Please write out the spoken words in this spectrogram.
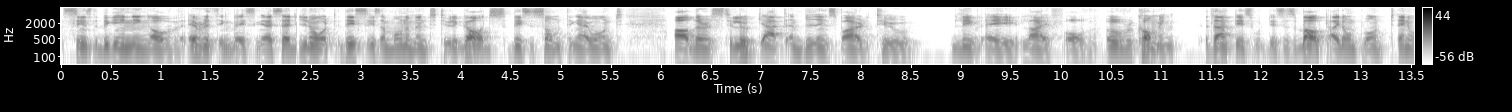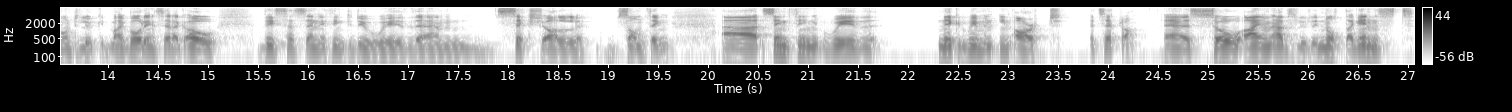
since the beginning of everything basically. I said, you know what, this is a monument to the gods. This is something I want others to look at and be inspired to live a life of overcoming. That is what this is about. I don't want anyone to look at my body and say like, oh, this has anything to do with um, sexual something. Uh, same thing with naked women in art, etc. Uh, so I am absolutely not against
